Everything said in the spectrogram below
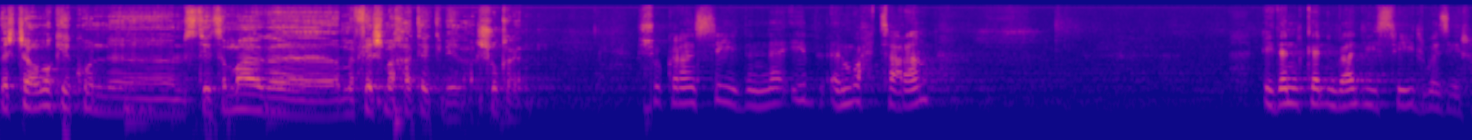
باش تا هو كيكون آه، الاستثمار آه، ما فيهش مخاطر كبيرة. شكرا. شكرا السيد النائب المحترم. اذا الكلمة للسيد الوزير.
